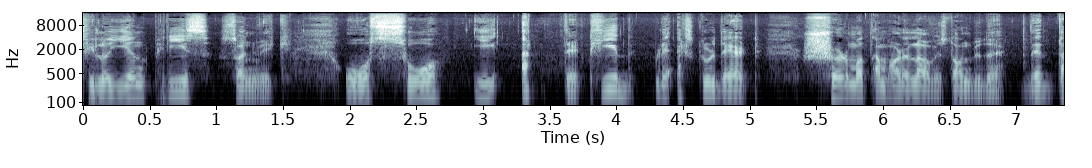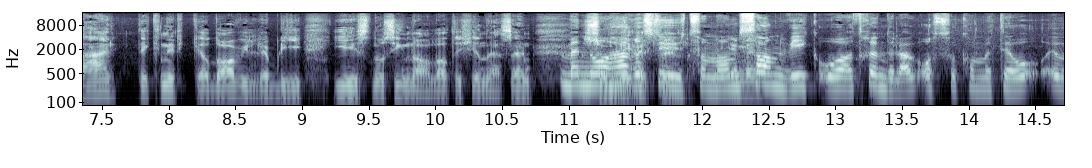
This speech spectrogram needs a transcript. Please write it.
til å gi en pris, Sandvik, og så i ettertid blir ekskludert, sjøl om at de har det laveste anbudet. Det er der det knirker, og da vil det bli gis noen signaler til kineseren. Men nå høres det ut som om Sandvik og Trøndelag også kommer til å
